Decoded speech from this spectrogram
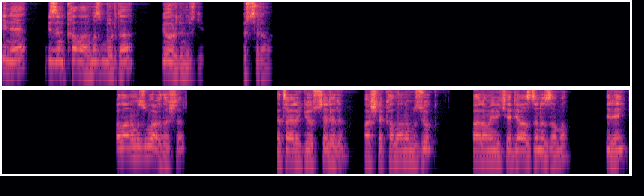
Yine bizim kanalımız burada. Gördüğünüz gibi göstereyim. Kanalımız bu arkadaşlar. Detaylı gösterelim. Başka kanalımız yok. Kahraman İlker yazdığınız zaman direkt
